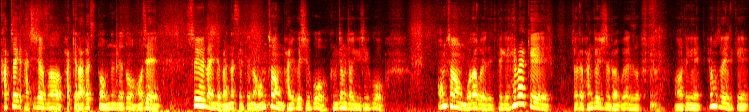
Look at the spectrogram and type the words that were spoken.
갑자기 다치셔서 밖에 나갈 수도 없는데도 어제 수요일 날 이제 만났을 때는 엄청 밝으시고 긍정적이시고 엄청 뭐라고 해야 되지? 되게 해맑게 저를 반겨주시더라고요. 그래서 어 되게 평소에 이렇게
